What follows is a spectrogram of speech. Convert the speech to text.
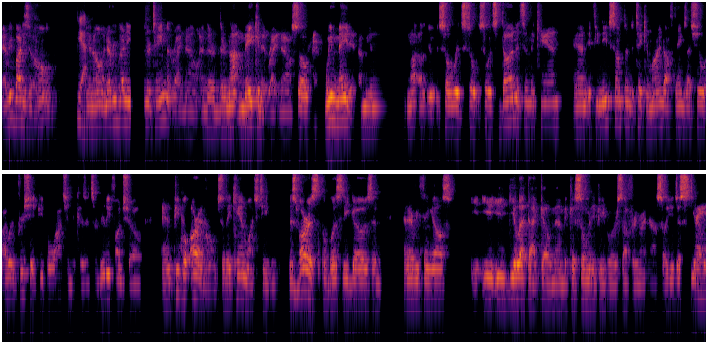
Everybody's at home, yeah, you know, and everybody entertainment right now, and they're they're not making it right now. So we made it. I mean, not, uh, so it's so so it's done. It's in the can and if you need something to take your mind off things, I sure I would appreciate people watching because it's a really fun show, and people are at home, so they can watch TV. As mm-hmm. far as publicity goes and and everything else, you, you, you let that go, man, because so many people are suffering right now. So you just, you know,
